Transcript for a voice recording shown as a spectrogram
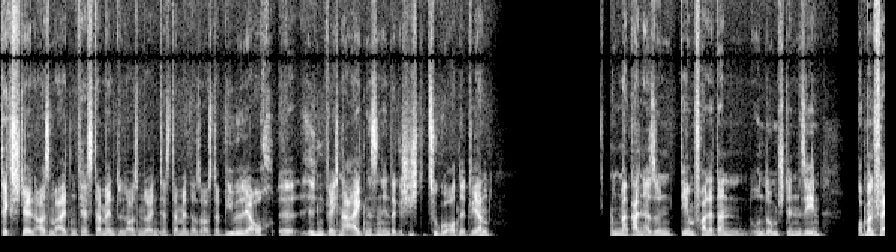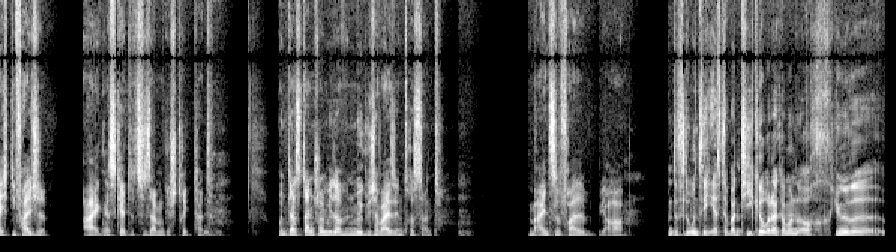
Textstellen aus dem Alten Testament und aus dem Neuen Testament, also aus der Bibel, ja auch äh, irgendwelchen Ereignissen in der Geschichte zugeordnet werden. Und man kann also in dem Falle dann unter Umständen sehen, ob man vielleicht die falsche Ereigniskette zusammengestrickt hat. Und das dann schon wieder möglicherweise interessant. Im Einzelfall, ja, Und das lohnt sich erst ab Antike oder kann man auch jüngere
